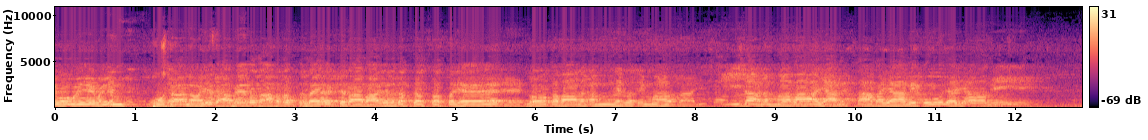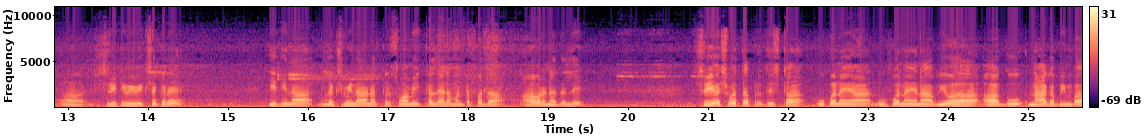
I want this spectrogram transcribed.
जन्ममृतयोमये वयम् भूषाणाय भावेत तावतहृदयरक्षतावायनदब्धस्तये लोकपालकं निर्वतिम् ईशानम् आवाहयामि स्थापयामि पूजयामि ಆ, ಶ್ರೀ ಟಿ ವಿ ವೀಕ್ಷಕರೇ ಈ ದಿನ ಲಕ್ಷ್ಮೀನಾರಾಯಣ ಕ- ಸ್ವಾಮಿ ಕಲ್ಯಾಣ ಮಂಟಪದ ಆವರಣದಲ್ಲಿ ಶ್ರೀ ಅಶ್ವತ್ಥ ಪ್ರತಿಷ್ಠಾ ಉಪನಯ ಉಪನಯನ ವಿವಾಹ ಹಾಗೂ ನಾಗಬಿಂಬ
